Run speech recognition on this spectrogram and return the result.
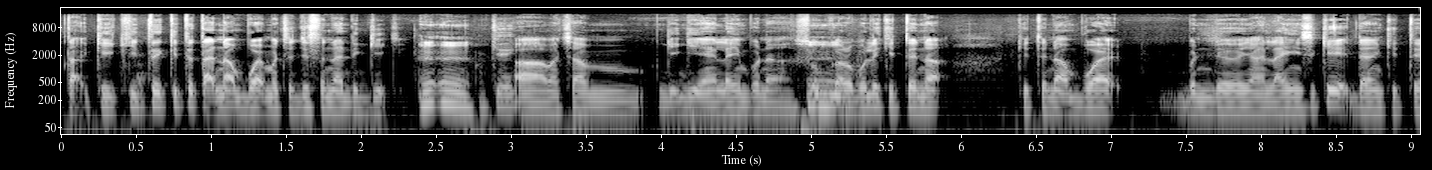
tak ki- kita kita tak nak buat macam just another gig. Mm-mm. Okay. Uh, macam gig-gig yang lain pun lah. So mm. kalau boleh kita nak kita nak buat benda yang lain sikit dan kita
